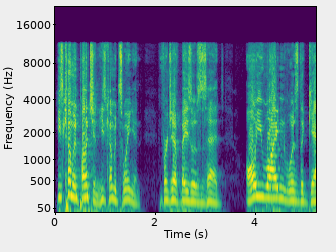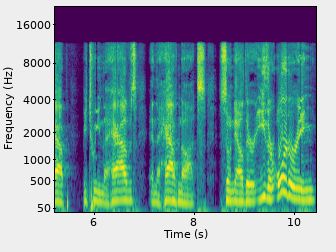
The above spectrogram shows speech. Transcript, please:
he's coming punching. He's coming swinging for Jeff Bezos' head. All you widened was the gap between the haves and the have-nots. So now they're either ordering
